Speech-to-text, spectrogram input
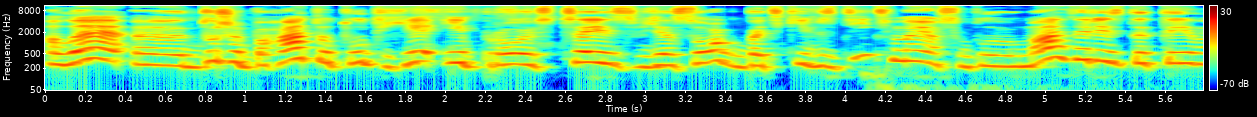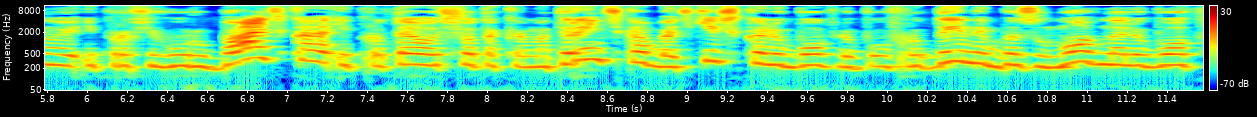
Але е, дуже багато тут є і про цей зв'язок батьків з дітьми, особливо матері з дитиною, і про фігуру батька, і про те, що таке материнська, батьківська любов, любов родини, безумовна любов,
